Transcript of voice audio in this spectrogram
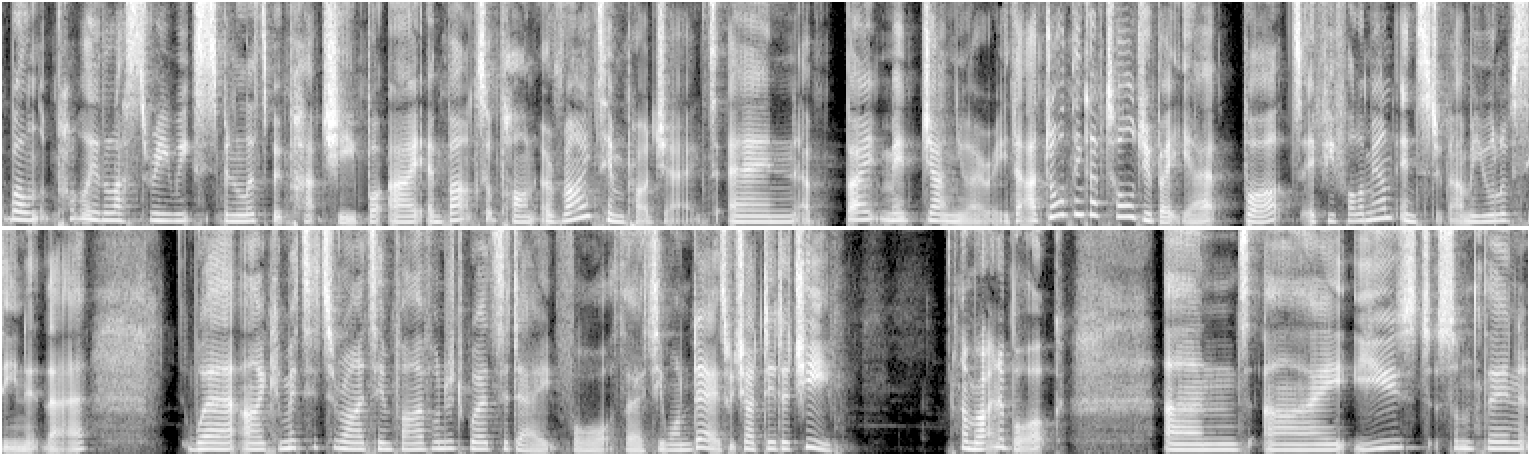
well, probably the last three weeks, it's been a little bit patchy, but I embarked upon a writing project in about mid January that I don't think I've told you about yet. But if you follow me on Instagram, you will have seen it there where I committed to writing 500 words a day for 31 days, which I did achieve. I'm writing a book and I used something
